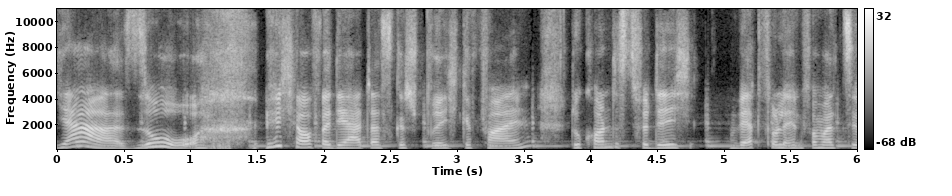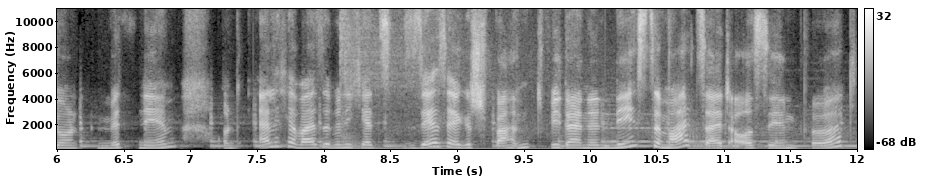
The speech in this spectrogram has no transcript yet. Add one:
Ja, so. Ich hoffe, dir hat das Gespräch gefallen. Du konntest für dich wertvolle Informationen mitnehmen. Und ehrlicherweise bin ich jetzt sehr, sehr gespannt, wie deine nächste Mahlzeit aussehen wird.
